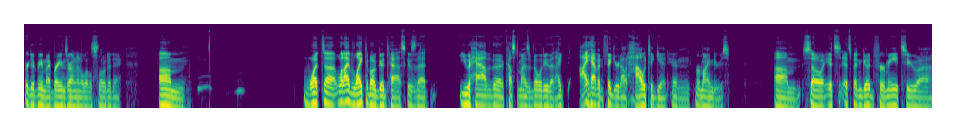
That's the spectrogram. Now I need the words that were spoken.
forgive me, my brain's running a little slow today. Um, what uh, what I've liked about Good Task is that you have the customizability that I I haven't figured out how to get in reminders. Um, so it's it's been good for me to uh,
